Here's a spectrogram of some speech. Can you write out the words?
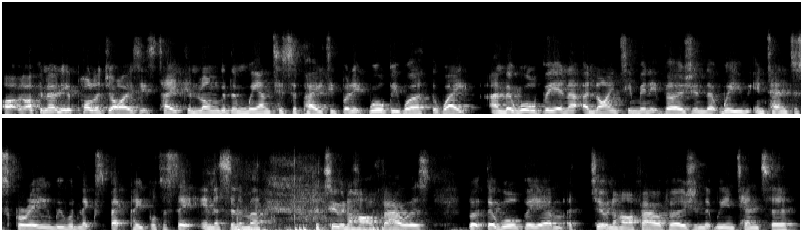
i, I can only apologize it's taken longer than we anticipated but it will be worth the wait. And there will be an, a 90 minute version that we intend to screen. We wouldn't expect people to sit in a cinema for two and a half hours but there will be um, a two and a half hour version that we intend to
